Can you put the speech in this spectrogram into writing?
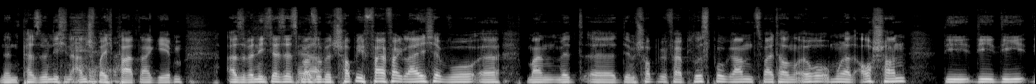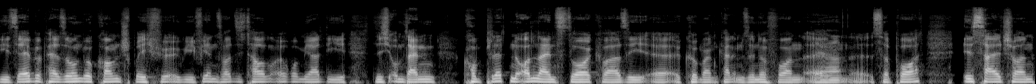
einen persönlichen Ansprechpartner geben. Also wenn ich das jetzt ja. mal so mit Shopify vergleiche, wo äh, man mit äh, dem Shopify Plus Programm 2000 Euro im Monat auch schon die, die, die, dieselbe Person bekommt, sprich für irgendwie 24.000 Euro im Jahr, die sich um deinen kompletten Online-Store quasi äh, kümmern kann im Sinne von ähm, ja. äh, Support, ist halt schon,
